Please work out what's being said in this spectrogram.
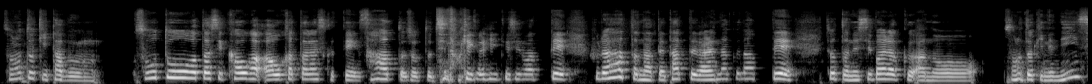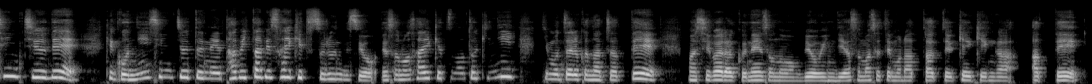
その時多分、相当私顔が青かったらしくて、さーっとちょっと血の気が引いてしまって、ふらーっとなって立ってられなくなって、ちょっとね、しばらくあの、その時ね、妊娠中で、結構妊娠中ってね、たびたび採血するんですよ。で、その採血の時に気持ち悪くなっちゃって、まあしばらくね、その病院で休ませてもらったっていう経験があって、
